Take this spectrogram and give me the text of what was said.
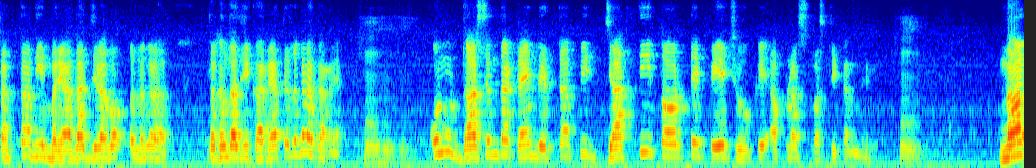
ਤਖਤਾਂ ਦੀ ਮਰਿਆਦਾ ਜਿਹੜਾ ਵਾ ਉਹ ਉਲੰਘਣਾ ਦਖਲਅੰਦਾਜ਼ੀ ਕਰ ਰਿਹਾ ਤੇ ਉਲੰਘਣਾ ਕਰ ਰਿਹਾ। ਹੂੰ ਹੂੰ ਹੂੰ। ਉਹਨੂੰ 10 ਦਿਨ ਦਾ ਟਾਈਮ ਦਿੱਤਾ ਵੀ ਜਾਤੀ ਤੌਰ ਤੇ ਪੇਸ਼ ਹੋ ਕੇ ਆਪਣਾ ਸਪਸ਼ਟੀਕਰਨ ਦੇਵੇ ਹੂੰ। ਨਾਲ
